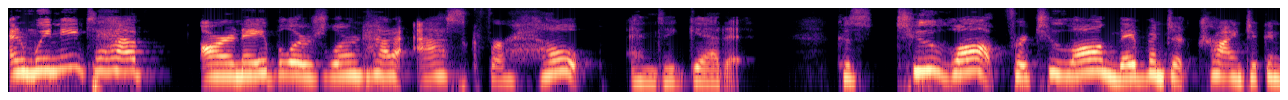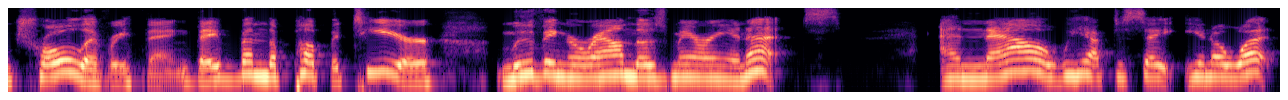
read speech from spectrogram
and we need to have our enablers learn how to ask for help and to get it because too long for too long they've been to, trying to control everything. They've been the puppeteer moving around those marionettes. And now we have to say you know what?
